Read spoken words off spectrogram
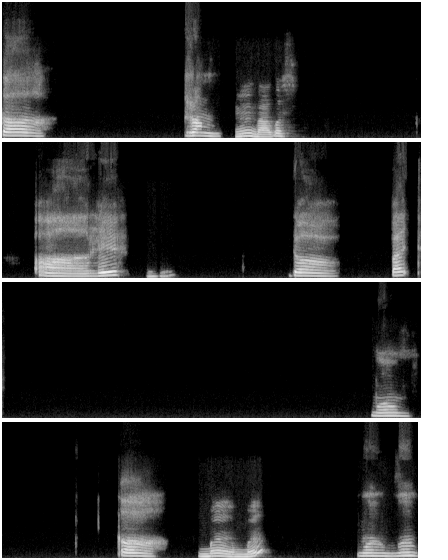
karang Hmm. Bagus. Arif Mhm. dapat memka Me. Me. memegang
